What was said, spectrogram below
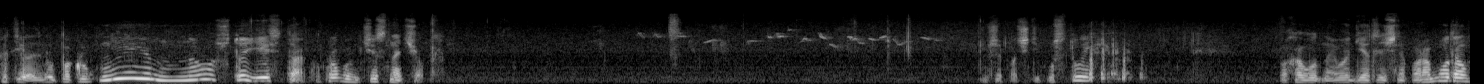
Хотелось бы покрупнее, но что есть так. Попробуем чесночок. Уже почти пустой. По холодной воде отлично поработал.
